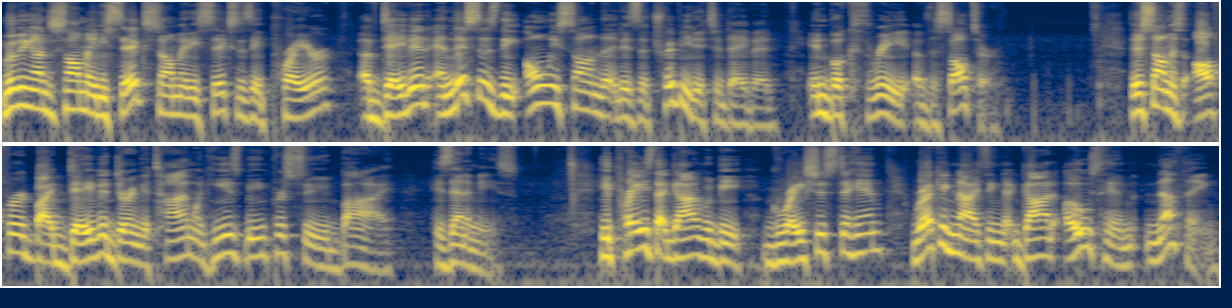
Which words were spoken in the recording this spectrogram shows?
Moving on to Psalm 86. Psalm 86 is a prayer of David, and this is the only psalm that is attributed to David in Book 3 of the Psalter. This psalm is offered by David during a time when he is being pursued by his enemies. He prays that God would be gracious to him, recognizing that God owes him nothing,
